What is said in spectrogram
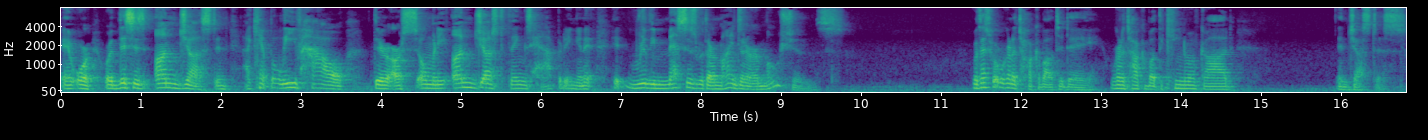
And, or, or this is unjust, and I can't believe how there are so many unjust things happening, and it, it really messes with our minds and our emotions. Well, that's what we're going to talk about today. We're going to talk about the kingdom of God and justice.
